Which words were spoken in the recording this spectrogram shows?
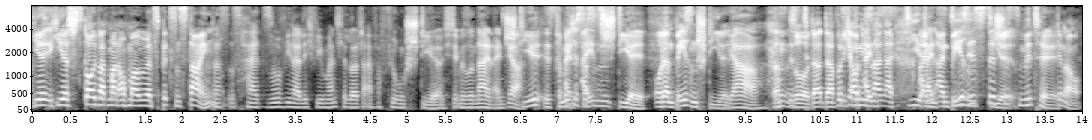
Hier, hier stolpert man auch mal über den Spitzenstein. Das ist halt so widerlich, wie manche Leute einfach Führungsstil. Und ich denke mir so, nein, ein ja. Stil ist Für mich ein ist das Eisstil. Oder ein Besenstiel. Ja, das ist so. Da, da würde ich auch nicht sagen, ein, Stil, ein, ein, ein Besenstil. Mittel. Genau.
